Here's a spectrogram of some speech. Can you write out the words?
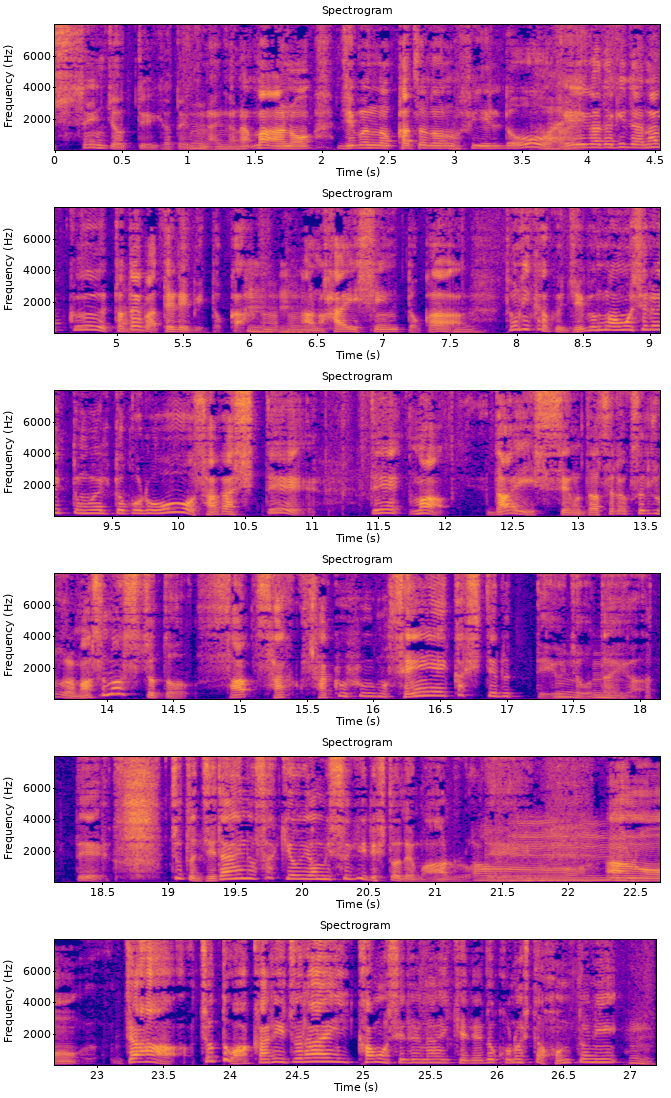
主戦場っていう言い方よくないかな。まあ、あの、自分の活動のフィールドを映画だけじゃなく、例えばテレビとか、あの、配信とか、とにかく自分が面白いと思えるところを探して、で、まあ、第一線を脱落するところがますますちょっとささ作風も先鋭化してるっていう状態があって、ちょっと時代の先を読みすぎる人でもあるので、あの、じゃあ、ちょっと分かりづらいかもしれないけれど、この人は本当に、げ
